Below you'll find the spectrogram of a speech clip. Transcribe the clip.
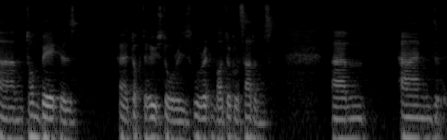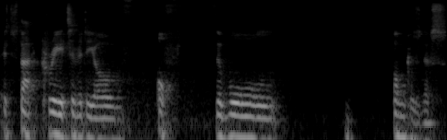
um, Tom Baker's uh, Doctor Who stories were written by Douglas Adams. Um, and it's that creativity of off the wall bonkersness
